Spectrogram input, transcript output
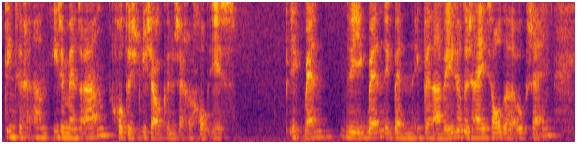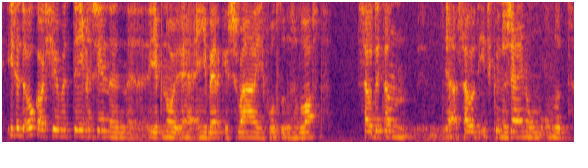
dient zich aan ieder mens aan. God is, je zou kunnen zeggen, God is. Ik ben wie ik ben. Ik ben, ik ben aanwezig, dus hij zal er ook zijn. Is het ook als je met tegenzin en, uh, je, hebt nooit, en je werk is zwaar en je voelt het als een last. Zou dit dan. Ja, zou het iets kunnen zijn om, om, het,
